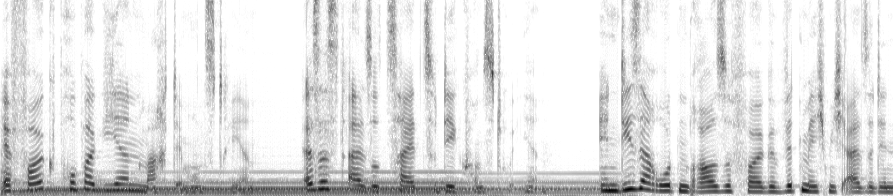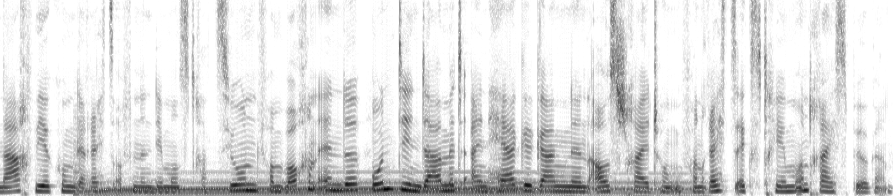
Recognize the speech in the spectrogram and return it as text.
Erfolg propagieren, Macht demonstrieren. Es ist also Zeit zu dekonstruieren. In dieser roten Brause-Folge widme ich mich also den Nachwirkungen der rechtsoffenen Demonstrationen vom Wochenende und den damit einhergegangenen Ausschreitungen von Rechtsextremen und Reichsbürgern.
